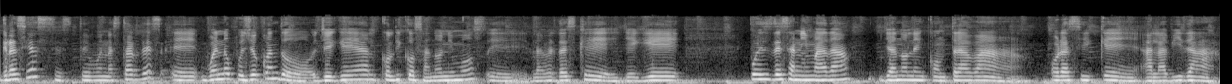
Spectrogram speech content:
gracias, este, buenas tardes. Eh, bueno, pues yo cuando llegué a Alcohólicos Anónimos, eh, la verdad es que llegué pues desanimada, ya no le encontraba ahora sí que a la vida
